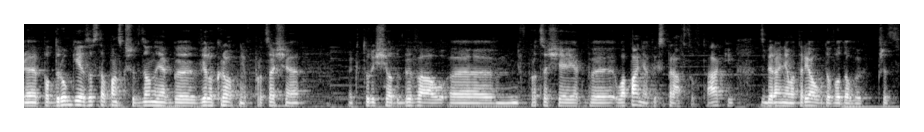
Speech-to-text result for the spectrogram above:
E, Po drugie został Pan skrzywdzony jakby wielokrotnie w procesie, który się odbywał e, w procesie jakby łapania tych sprawców, tak? I zbierania materiałów dowodowych przez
